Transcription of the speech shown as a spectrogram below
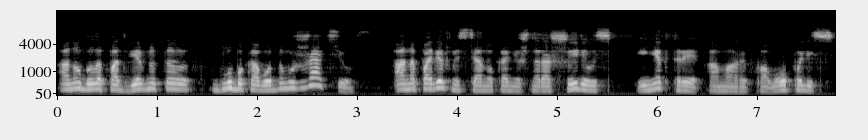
оно было подвергнуто глубоководному сжатию, а на поверхности оно, конечно, расширилось, и некоторые омары полопались.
